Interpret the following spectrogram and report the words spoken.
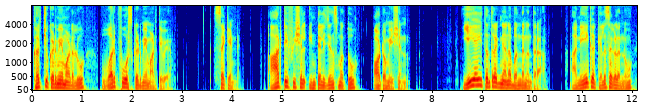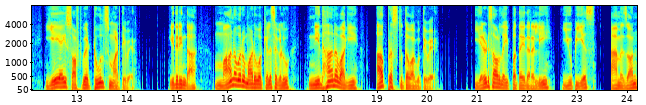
ಖರ್ಚು ಕಡಿಮೆ ಮಾಡಲು ವರ್ಕ್ಫೋರ್ಸ್ ಕಡಿಮೆ ಮಾಡ್ತಿವೆ. ಸೆಕೆಂಡ್, ಆರ್ಟಿಫಿಷಿಯಲ್ ಇಂಟೆಲಿಜೆನ್ಸ್ ಮತ್ತು ಆಟೋಮೇಷನ್. ಎಐ ತಂತ್ರಜ್ಞಾನ ಬಂದ ನಂತರ ಅನೇಕ ಕೆಲಸಗಳನ್ನು ಎಐ ಸಾಫ್ಟ್ವೇರ್ ಟೂಲ್ಸ್ ಮಾಡ್ತಿವೆ. ಇದರಿಂದ ಮಾನವರು ಮಾಡುವ ಕೆಲಸಗಳು ನಿಧಾನವಾಗಿ ಅಪ್ರಸ್ತುತವಾಗುತ್ತಿವೆ. ಎರಡು ಸಾವಿರದ ಇಪ್ಪತ್ತೈದರಲ್ಲಿ UPS Amazon,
